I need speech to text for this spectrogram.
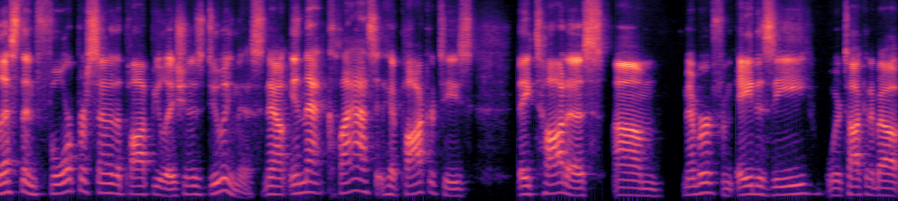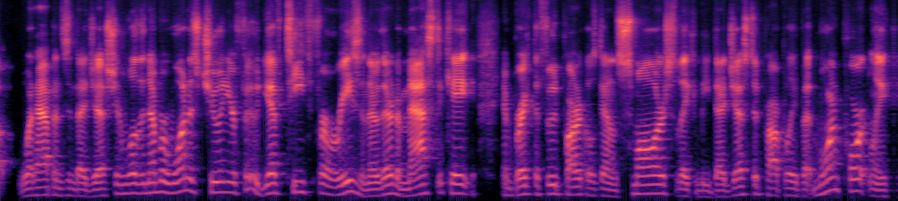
Less than 4% of the population is doing this. Now, in that class at Hippocrates, they taught us, um, remember from A to Z, we're talking about what happens in digestion. Well, the number one is chewing your food. You have teeth for a reason. They're there to masticate and break the food particles down smaller so they can be digested properly. But more importantly,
